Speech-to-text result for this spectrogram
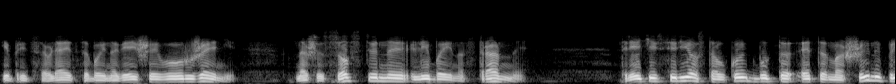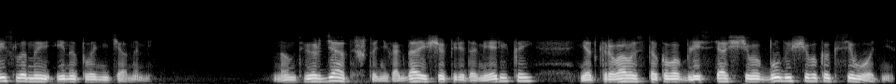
и представляют собой новейшее вооружение, наши собственные либо иностранные. Третьи всерьез толкуют, будто это машины, присланные инопланетянами. Нам твердят, что никогда еще перед Америкой не открывалось такого блестящего будущего, как сегодня,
